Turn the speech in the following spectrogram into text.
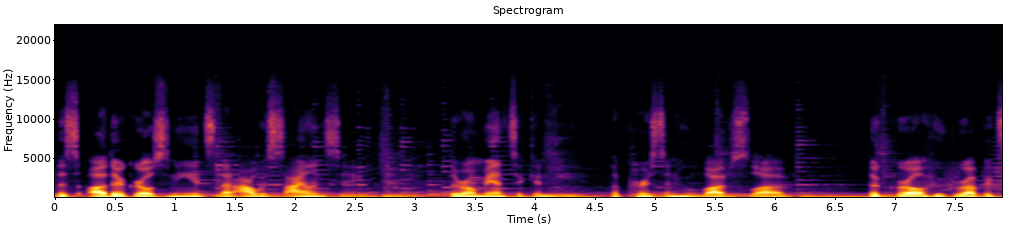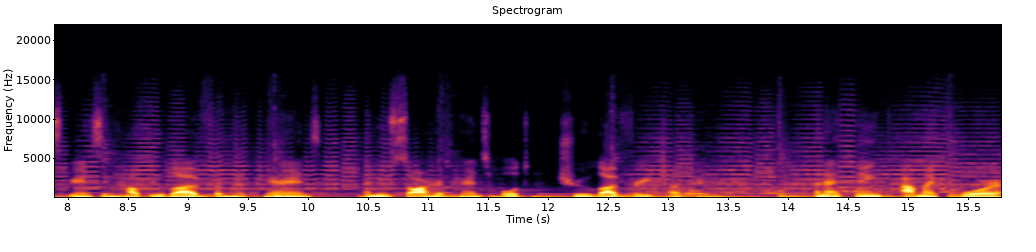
this other girl's needs that I was silencing, the romantic in me, the person who loves love, the girl who grew up experiencing healthy love from her parents and who saw her parents hold true love for each other. And I think at my core,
